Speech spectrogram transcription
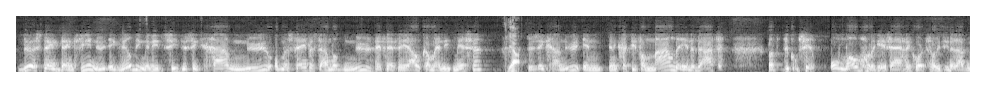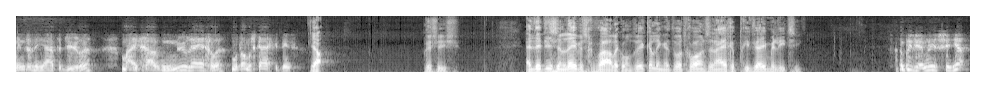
Dus denkt Denk hier nu, ik wil die militie, dus ik ga nu op mijn strepen staan, want nu heeft Netanyahu kan mij niet missen. Ja. Dus ik ga nu in, in een kwestie van maanden inderdaad, wat natuurlijk op zich onmogelijk is, eigenlijk hoort zoiets inderdaad minstens een jaar te duren, maar ik ga het nu regelen, want anders krijg ik het niet. Ja, precies. En dit is een levensgevaarlijke ontwikkeling. Het wordt gewoon zijn eigen privémilitie. Een privémilitie, ja,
